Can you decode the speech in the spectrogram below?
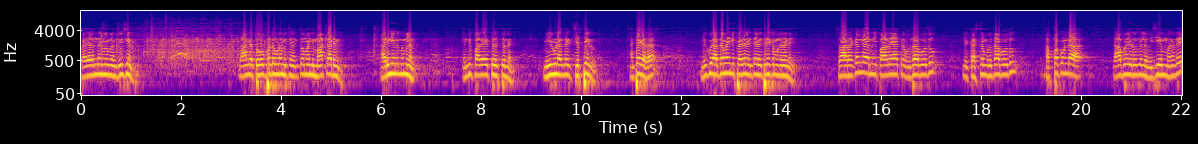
ప్రజలందరూ మిమ్మల్ని చూసిండ్రు. దాంగా తోపుంట కూడా మీతో ఎంతోమంది మాట్లాడిండ్రు. అడిగిండ్రు మిమ్మల్ని. ఎందుకు పాదయాత్ర వెళ్తున్నది మీరు కూడా అందరికి చెప్పిండ్రు అంతే కదా? మీకు కూడా అర్థమైంది ప్రజలు ఎంత వ్యతిరేకం ఉన్నదనేది. సో ఆ రకంగా మీ పాదయాత్ర వృధా పోదు. మీ కష్టం వృధా పోదు. తప్పకుండా రాబోయే రోజుల్లో విజయం మనదే.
